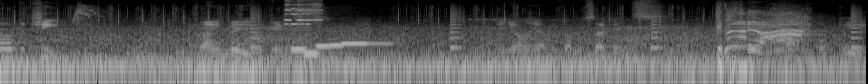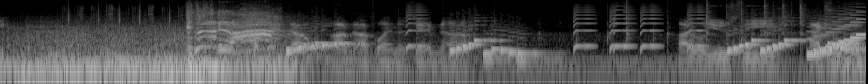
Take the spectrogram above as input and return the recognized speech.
love to cheat. Playing video games. And you only have a couple seconds. Okay. Okay, no. I'm not playing this game now. I will use the actual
